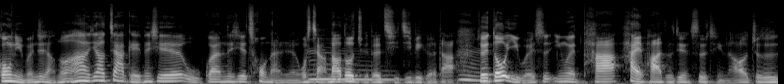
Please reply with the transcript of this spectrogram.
宫女们就想说啊，要嫁给那些武官那些臭男人，我想到都觉得起鸡皮疙瘩，嗯、所以都以为是因为她害怕这件事情，然后就是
